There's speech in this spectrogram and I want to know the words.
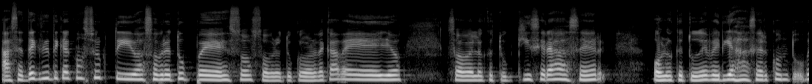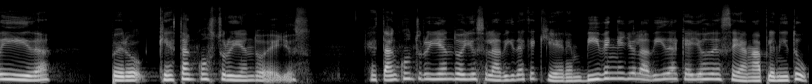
a hacerte crítica constructiva sobre tu peso, sobre tu color de cabello, sobre lo que tú quisieras hacer o lo que tú deberías hacer con tu vida pero ¿qué están construyendo ellos? ¿Están construyendo ellos la vida que quieren? ¿Viven ellos la vida que ellos desean a plenitud?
